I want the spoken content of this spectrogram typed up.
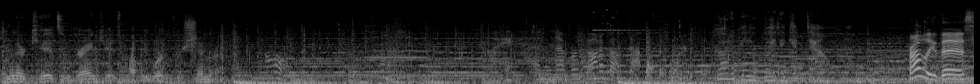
Some of their kids and grandkids probably work for Shinra. Oh. I had never thought about that before. Gotta be a way to get down. Probably this.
